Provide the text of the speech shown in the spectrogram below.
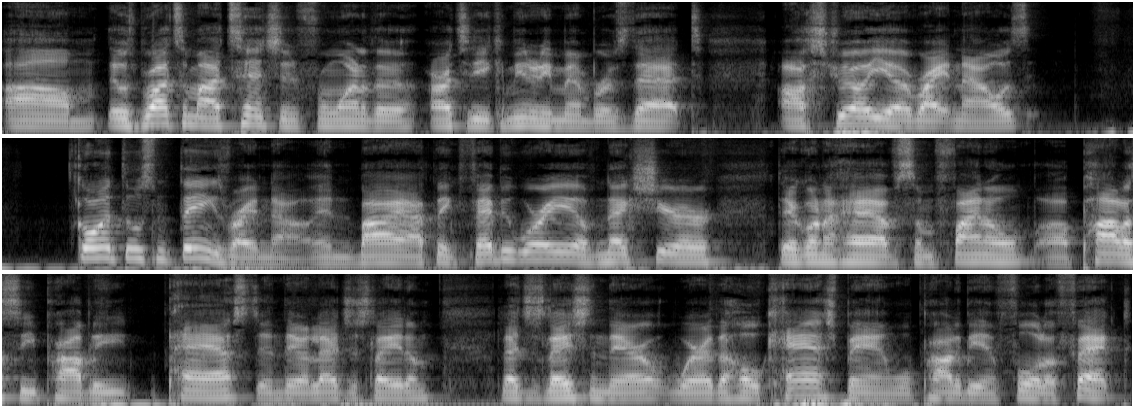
um, it was brought to my attention from one of the RTD community members that Australia right now is going through some things right now. And by I think February of next year, they're going to have some final uh, policy probably passed in their legislative legislation there, where the whole cash ban will probably be in full effect.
